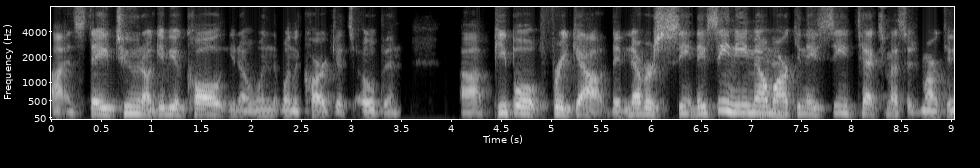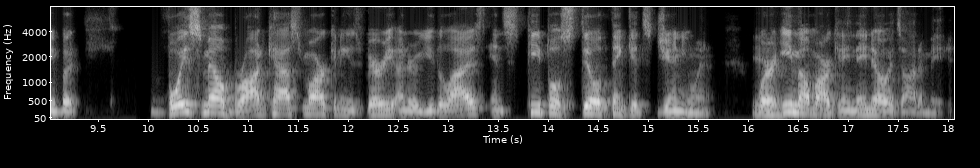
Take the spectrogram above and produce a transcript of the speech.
uh, and stay tuned. I'll give you a call. You know when when the cart gets open. Uh, people freak out. They've never seen. They've seen email marketing. They've seen text message marketing, but voicemail broadcast marketing is very underutilized, and people still think it's genuine. Yeah. Where email marketing, they know it's automated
